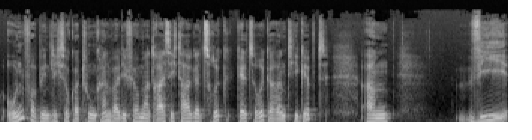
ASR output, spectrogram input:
unverbindlich sogar tun kann, weil die Firma 30 Tage zurück, Geld zurück Garantie gibt. Ähm, wie,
